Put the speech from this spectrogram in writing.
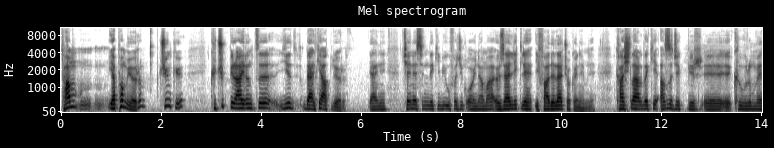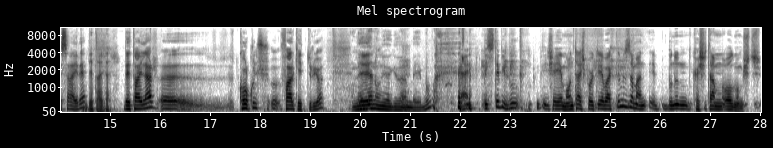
tam yapamıyorum. Çünkü küçük bir ayrıntıyı belki atlıyorum. Yani çenesindeki bir ufacık oynama özellikle ifadeler çok önemli. Kaşlardaki azıcık bir e, kıvrım vesaire Detaylar. detaylar e, korkunç e, fark ettiriyor. Neden oluyor Güven Bey bu? Yani biz tabii bu şeye montaj portreye baktığımız zaman e, bunun kaşı tam olmamış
